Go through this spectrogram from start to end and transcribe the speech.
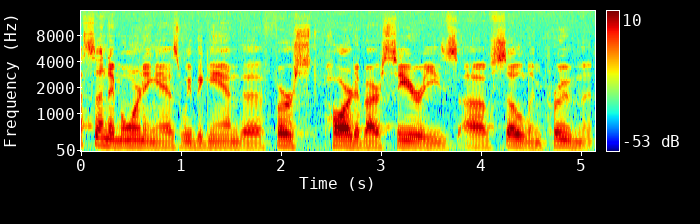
Last Sunday morning, as we began the first part of our series of soul improvement,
